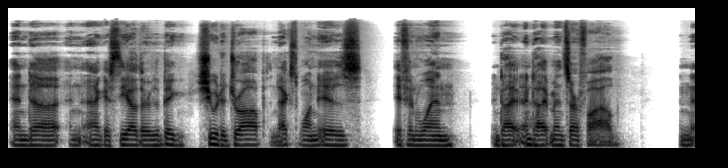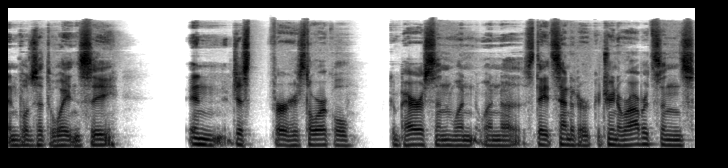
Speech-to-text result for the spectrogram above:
and uh, and I guess the other, the big shoe to drop, the next one is if and when indict- yeah. indictments are filed, and, and we'll just have to wait and see. And just for historical comparison, when when uh, State Senator Katrina Robinson's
